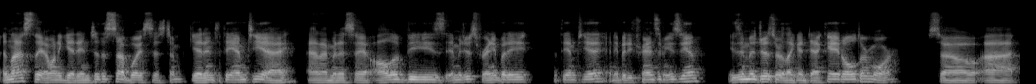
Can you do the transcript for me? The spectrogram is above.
and lastly i want to get into the subway system get into the mta and i'm going to say all of these images for anybody at the mta anybody transit museum these images are like a decade old or more so uh,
